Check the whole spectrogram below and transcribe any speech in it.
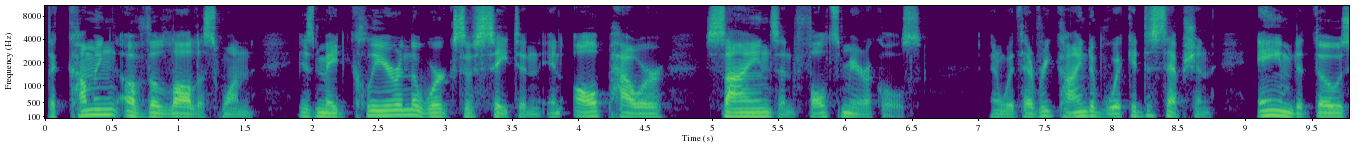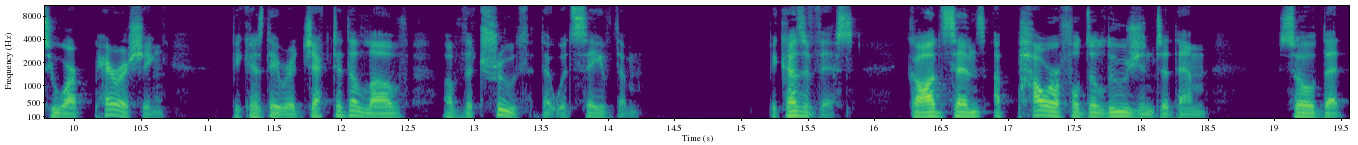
The coming of the lawless one is made clear in the works of Satan in all power, signs, and false miracles, and with every kind of wicked deception aimed at those who are perishing because they rejected the love of the truth that would save them. Because of this, God sends a powerful delusion to them so that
